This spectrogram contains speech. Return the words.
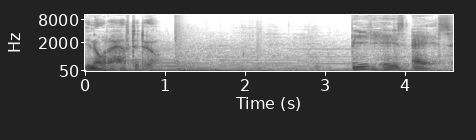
You know what I have to do. Beat his ass.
